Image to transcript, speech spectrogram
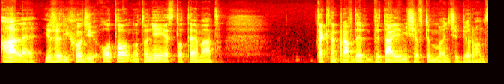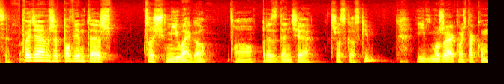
ale jeżeli chodzi o to, no to nie jest to temat tak naprawdę wydaje mi się w tym momencie biorący. Powiedziałem, że powiem też coś miłego o prezydencie Trzaskowskim i może jakąś taką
